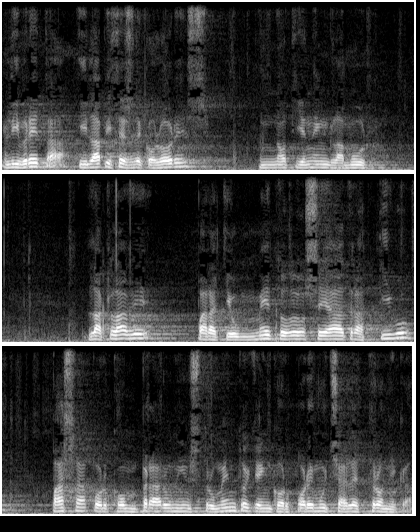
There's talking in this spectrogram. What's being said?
libreta y lápices de colores no tienen glamour. La clave para que un método sea atractivo pasa por comprar un instrumento que incorpore mucha electrónica,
